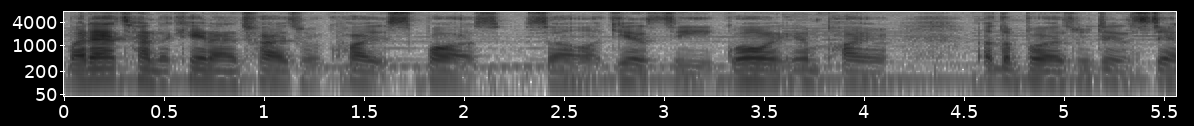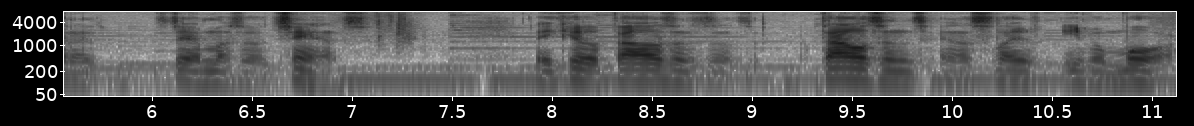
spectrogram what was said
By that time, the canine tribes were quite sparse, so against the growing empire of the birds, we didn't stand, a, stand much of a chance. They killed thousands and thousands and enslaved even more.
